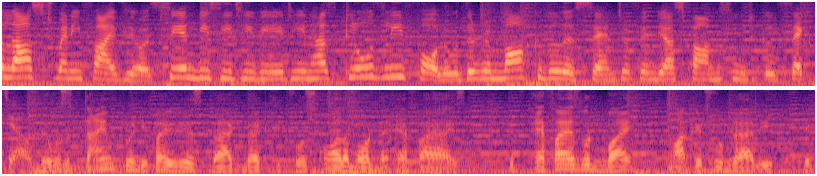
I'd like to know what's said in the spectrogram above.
The last 25 years, CNBC TV18 has closely followed the remarkable ascent of India's pharmaceutical sector. There was a time 25 years back that it was all about the FIIs. If FIIs would buy, markets would rally. If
